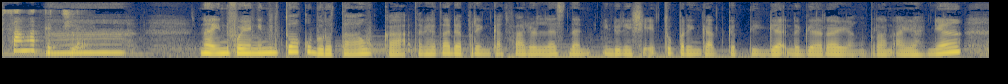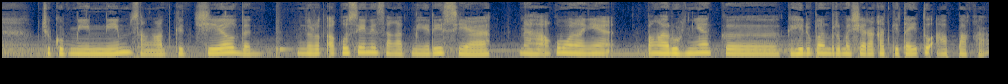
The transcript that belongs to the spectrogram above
sangat kecil. Hmm Nah info yang ini tuh aku baru tahu kak. Ternyata ada peringkat fatherless dan Indonesia itu peringkat ketiga negara yang peran ayahnya cukup minim, sangat kecil dan menurut aku sih ini sangat miris ya. Nah aku mau nanya pengaruhnya ke kehidupan bermasyarakat kita itu apa kak?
